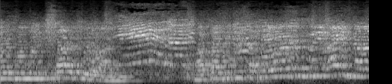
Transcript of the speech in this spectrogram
tayo bumalik sa upuan. Mapabilis sa upuan, ay, nakakalala.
